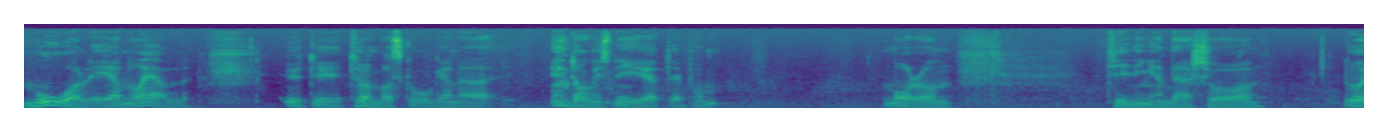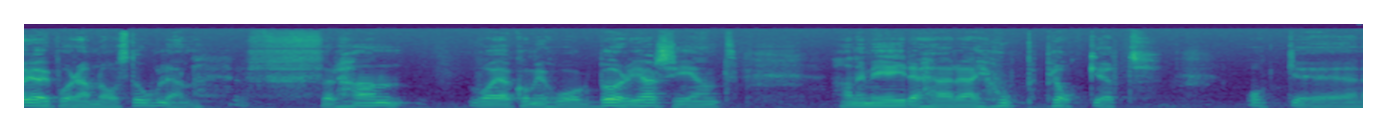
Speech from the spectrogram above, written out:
mål i NHL ute i Tumbaskogarna, i Dagens Nyheter på morgontidningen där, så då är jag ju på att ramla av stolen. För han, vad jag kommer ihåg, börjar sent. Han är med i det här ihopplocket och eh,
